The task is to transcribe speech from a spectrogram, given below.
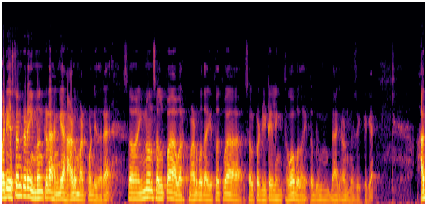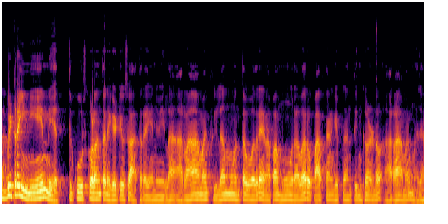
ಬಟ್ ಎಷ್ಟೊಂದು ಕಡೆ ಇನ್ನೊಂದು ಕಡೆ ಹಾಗೆ ಹಾಳು ಮಾಡ್ಕೊಂಡಿದ್ದಾರೆ. ಸೊ ಇನ್ನೊಂದು ಸ್ವಲ್ಪ ವರ್ಕ್ ಮಾಡ್ಬೋದಾಗಿತ್ತು ಅಥವಾ ಸ್ವಲ್ಪ ಡೀಟೇಲಿಂಗ್ ತೊಗೋಬೋದಾಗಿತ್ತು ಬ್ಯಾಕ್ಗ್ರೌಂಡ್ ಮ್ಯೂಸಿಕ್ಕಿಗೆ ಅದು ಬಿಟ್ಟರೆ ಇನ್ನೇನು ಎತ್ತು ಕೂರಿಸ್ಕೊಳ್ಳೋಂಥ ನೆಗೆಟಿವ್ಸು ಆ ಥರ ಏನೂ ಇಲ್ಲ. ಆರಾಮಾಗಿ ಫಿಲಮ್ಮು ಅಂತ ಹೋದರೆ ಏನಪ್ಪ, ಮೂರು ಅವರು ಪಾಪ್ಕಾರ್ನ್ ಗಿಪ್ಕಾರ್ನ್ ತಿನ್ಕೊಂಡು ಆರಾಮಾಗಿ ಮಜಾ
